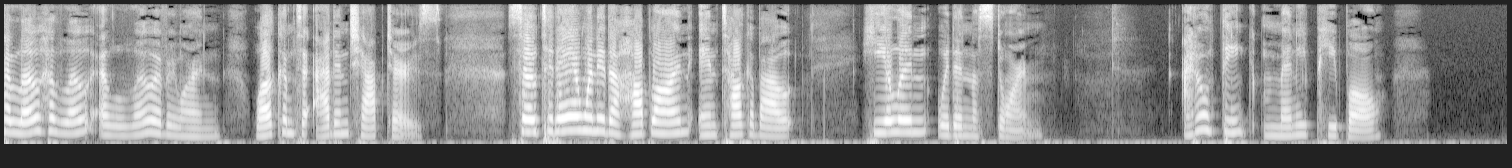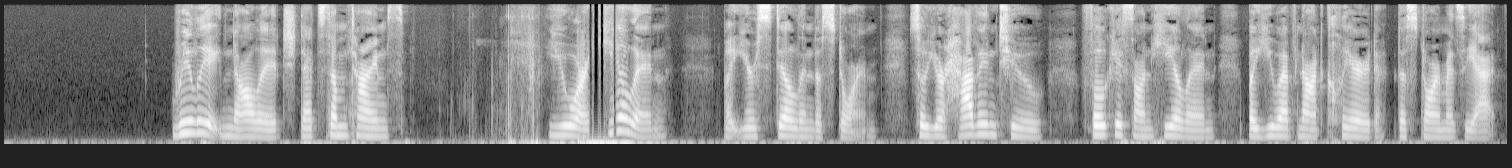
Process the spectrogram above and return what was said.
Hello, hello, hello, everyone. Welcome to Add in Chapters. So, today I wanted to hop on and talk about healing within the storm. I don't think many people really acknowledge that sometimes you are healing, but you're still in the storm. So, you're having to focus on healing, but you have not cleared the storm as yet.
